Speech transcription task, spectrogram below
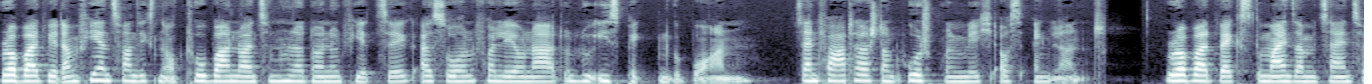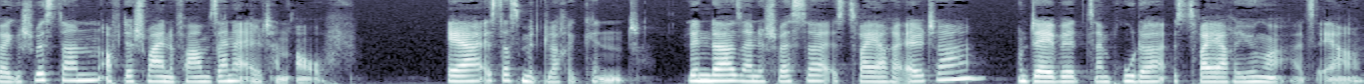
Robert wird am 24. Oktober 1949 als Sohn von Leonard und Louise Picton geboren. Sein Vater stammt ursprünglich aus England. Robert wächst gemeinsam mit seinen zwei Geschwistern auf der Schweinefarm seiner Eltern auf. Er ist das mittlere Kind. Linda, seine Schwester, ist zwei Jahre älter und David, sein Bruder, ist zwei Jahre jünger als er.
